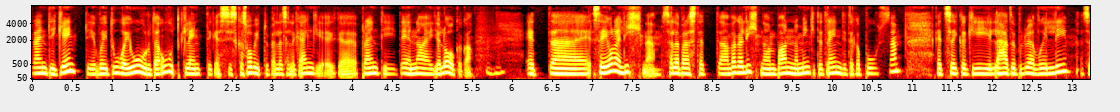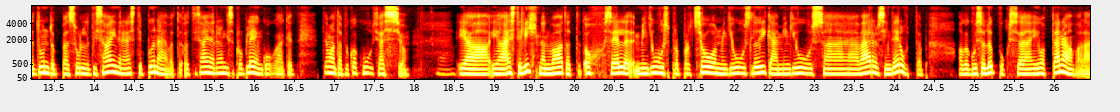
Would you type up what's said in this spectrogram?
brändi klienti või tuua juurde uut klienti, kes siis ka sobitub jälle selle gängi, brändi DNA ideoloogiaga mm. -hmm. et äh, see ei ole lihtne, sellepärast et äh, väga lihtne on panna mingite trendidega puusse, et sa ikkagi lähed võib-olla üle võlli, see tundub sulle disainerina hästi põnev, et disaineril ongi see probleem kogu aeg, et tema tahab ju kogu aeg uusi asju. ja, ja hästi lihtne on vaadata, et oh, selle, mingi uus proportsioon, mingi uus lõige, mingi uus äh, värv sind erutab, aga kui see lõpuks äh, jõuab tänavale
